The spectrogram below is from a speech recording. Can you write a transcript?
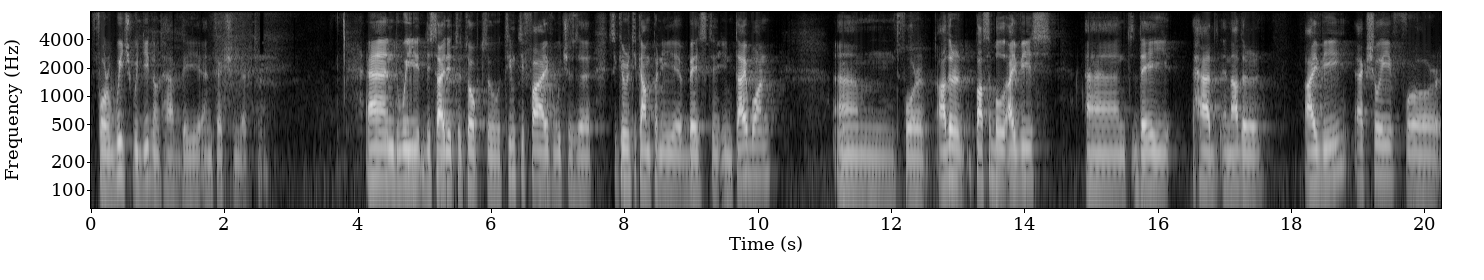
for which we did not have the infection vector. And we decided to talk to TeamT5, which is a security company based in Taiwan, um, for other possible IVs. And they had another IV actually for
